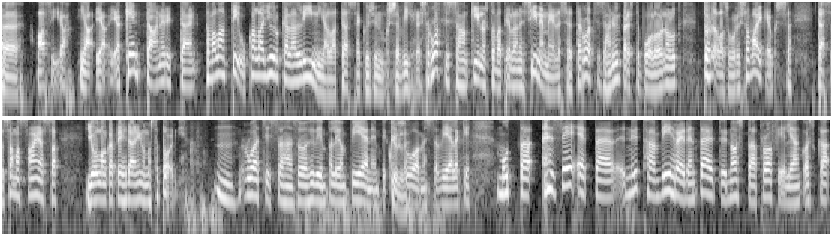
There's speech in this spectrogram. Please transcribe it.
ö, asia. Ja, ja, ja kenttä on erittäin tavallaan tiukalla, jyrkällä linjalla tässä kysymyksessä vihreissä. Ruotsissa on kiinnostava tilanne siinä mielessä, että Ruotsissahan ympäristöpuolue on ollut todella suurissa vaikeuksissa tässä samassa ajassa jolloin tehdään ilmastotoimia. Mm, Ruotsissahan se on hyvin paljon pienempi kuin Kyllä. Suomessa vieläkin. Mutta se, että nythän vihreiden täytyy nostaa profiiliaan, koska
